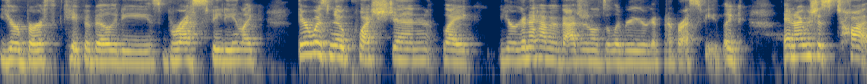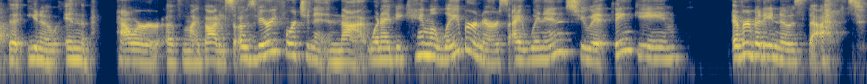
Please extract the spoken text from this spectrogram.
your birth capabilities, breastfeeding. Like there was no question, like you're going to have a vaginal delivery, you're going to breastfeed. Like, and I was just taught that, you know, in the power of my body. So I was very fortunate in that. When I became a labor nurse, I went into it thinking everybody knows that,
